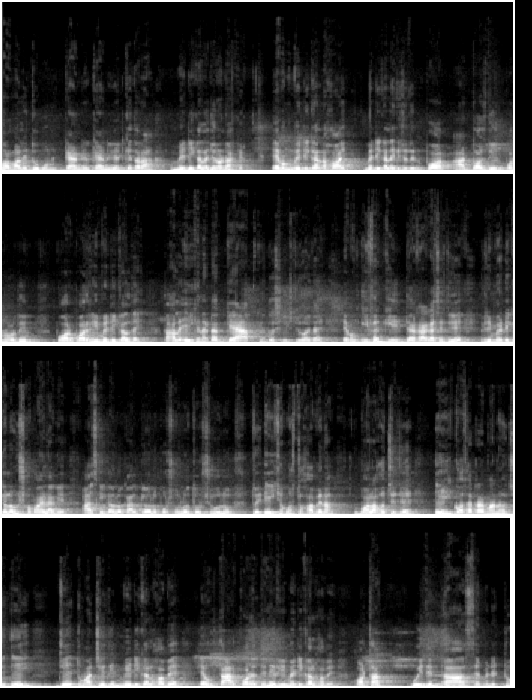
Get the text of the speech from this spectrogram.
নর্মালি দুগুণ ক্যান্ডিডেটকে তারা মেডিকেলের জন্য ডাকে। এবং মেডিকেল হয় মেডিকেলে কিছুদিন পর আর দশ দিন, পনেরো দিন পর পর রিমেডিকেল দেয়। তাহলে এইখানে একটা গ্যাপ কিন্তু সৃষ্টি হয়ে যায়। এবং ইভেন কি, দেখা গেছে যে রিমেডিকেলেও সময় লাগে। আজকে গেল, কালকে হলো, পরশু হলো, তরশু হলো। তো এই সমস্ত হবে না। বলা হচ্ছে যে এই কথাটার মানে হচ্ছে এই যে তোমার যেদিন মেডিকেল হবে এবং তার পরের দিনই রিমেডিকেল হবে। অর্থাৎ উইদিন সেভেন্টি টু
